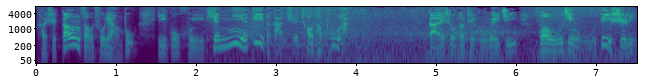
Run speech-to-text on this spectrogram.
可是刚走出两步，一股毁天灭地的感觉朝他扑来。感受到这股危机，荒无尽五帝实力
